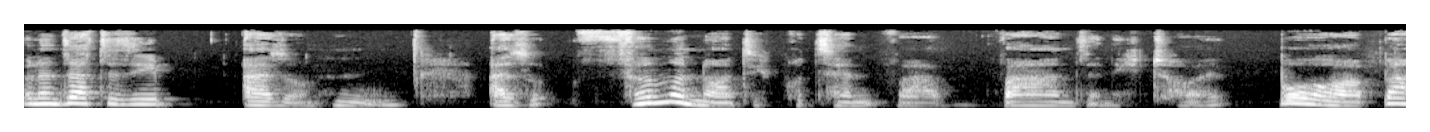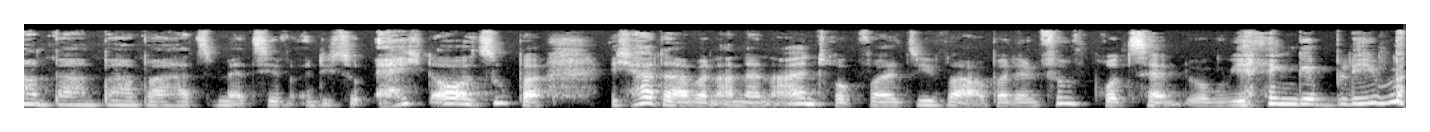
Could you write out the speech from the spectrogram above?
Und dann sagte sie, also, hm, also 95 Prozent war wahnsinnig toll boah, bam, bam, bam, bam, hat sie mir erzählt. Und ich so, echt? Oh, super. Ich hatte aber einen anderen Eindruck, weil sie war bei den 5% irgendwie hängen geblieben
